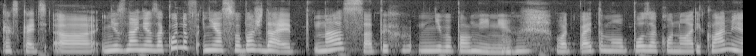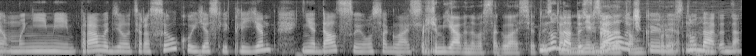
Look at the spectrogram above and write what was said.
как сказать, э, незнание законов не освобождает нас от их невыполнения. Мгм. Вот, поэтому по закону о рекламе мы не имеем права делать рассылку, если клиент не дал своего согласия. Причем явного согласия. То есть Ну там да, то есть нельзя да, галочка или- просто- ну да, да, да.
